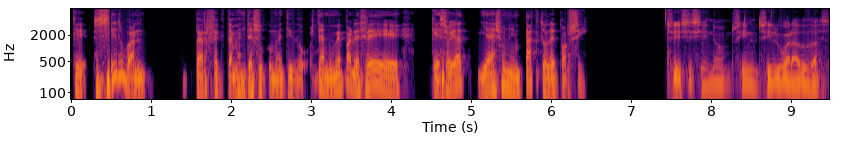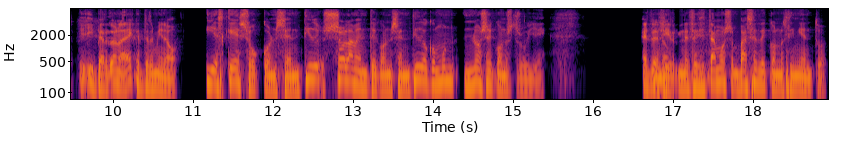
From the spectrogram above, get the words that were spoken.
que sirvan perfectamente a su cometido. a mí me parece que eso ya, es un impacto de por sí. Sí, sí, sí, no, sin, sin lugar a dudas. Y, perdona, ¿eh? que termino. Y es que eso con sentido, solamente con sentido común, no se construye. Es decir, necesitamos base de conocimiento.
